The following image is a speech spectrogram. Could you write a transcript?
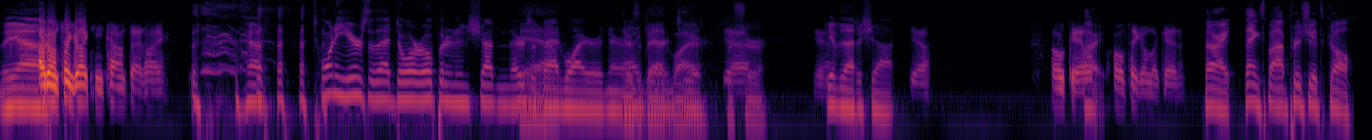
The, I uh, don't think I can count that high. Yeah, 20 years of that door opening and shutting. There's a bad wire in there. There's I a bad guarantee wire for Yeah. sure. Yeah. Give that a shot. yeah. Okay, I'll, All right. I'll take a look at it. All right. Thanks, Bob. Appreciate the call.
